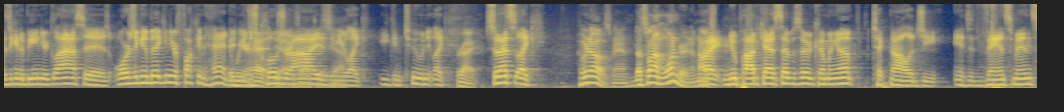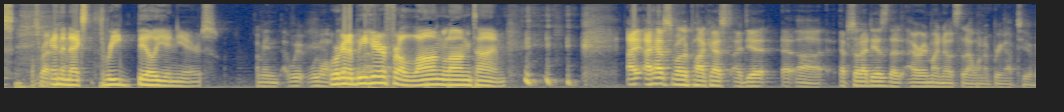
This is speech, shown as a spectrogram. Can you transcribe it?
Is it going to be in your glasses, or is it going to be like in your fucking head, In where you just head, close yeah, your exactly, eyes and yeah. you're like you can tune it, like Right. So that's like, Who knows, man? That's what I'm wondering. I'm all like, right, new podcast episode coming up: technology, its advancements it in the next three billion years. I mean, we, we won't. We're going to be here for a long, long time. I, I have some other podcast idea, uh, episode ideas that are in my notes that I want to bring up to you.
